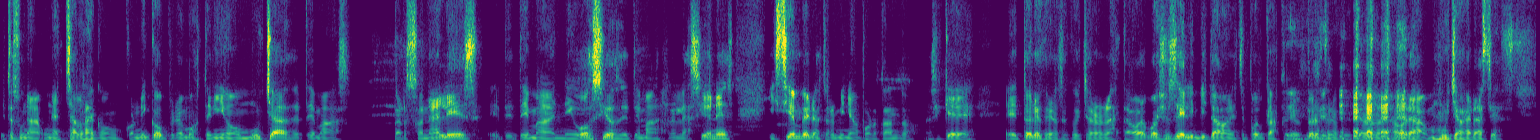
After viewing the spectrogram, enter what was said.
Esta es una, una charla con, con, Nico, pero hemos tenido muchas de temas personales, eh, de temas negocios, de temas relaciones, y siempre nos termina aportando. Así que eh, todos los que nos escucharon hasta ahora, bueno, yo soy el invitado en este podcast, pero todos los que nos escucharon hasta ahora, muchas gracias.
